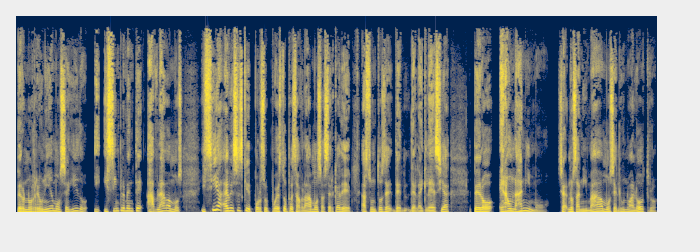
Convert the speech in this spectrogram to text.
pero nos reuníamos seguido y, y, simplemente hablábamos. Y sí, hay veces que por supuesto pues hablábamos acerca de asuntos de, de, de la iglesia, pero era un ánimo, o sea, nos animábamos el uno al otro.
